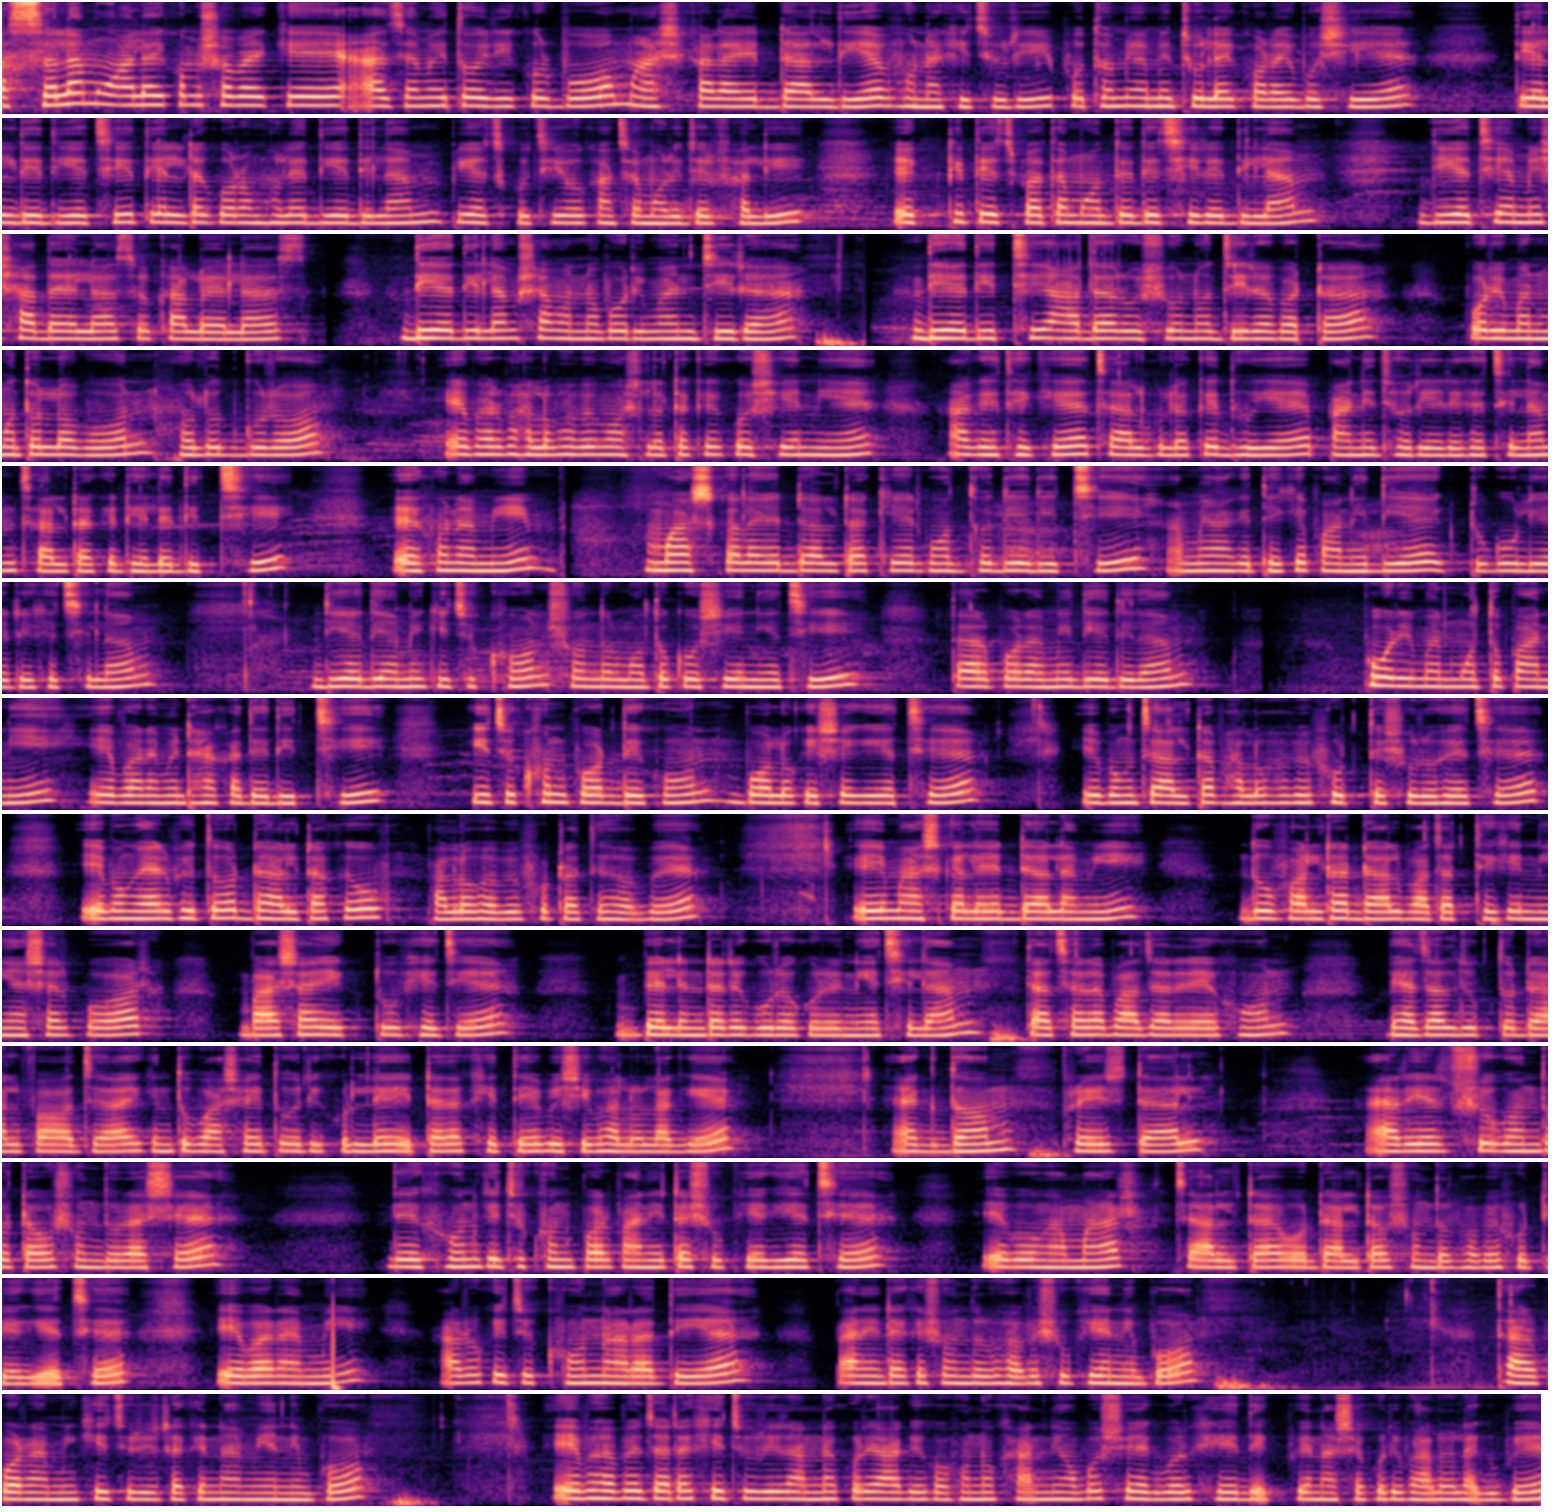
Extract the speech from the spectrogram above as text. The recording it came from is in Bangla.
আসসালামু আলাইকুম সবাইকে। আজ আমি তৈরি করব মাসকালাইয়ের ডাল দিয়ে ভুনা খিচুড়ি। প্রথমে আমি চুলায় কড়াই বসিয়ে তেল দিয়ে দিয়েছি। তেলটা গরম হলে দিয়ে দিলাম পেঁয়াজ কুচি ও কাঁচামরিচের ফালি। একটি তেজপাতা মধ্যে দিয়ে ছিঁড়ে দিলাম। দিয়েছি আমি সাদা এলাচ ও কালো এলাচ। দিয়ে দিলাম সামান্য পরিমাণ জিরা। দিয়ে দিচ্ছি আদা, রসুন ও জিরা বাটা। পরিমাণ মতো লবণ, হলুদ গুঁড়ো। এবার ভালোভাবে মশলাটাকে কষিয়ে নিয়ে আগে থেকে চালগুলোকে ধুয়ে পানি ঝরিয়ে রেখেছিলাম, চালটাকে ঢেলে দিচ্ছি। এখন আমি মাসকালাইয়ের ডালটাকে এর মধ্যে দিয়ে দিচ্ছি। আমি আগে থেকে পানি দিয়ে একটু গুলিয়ে রেখেছিলাম। দিয়ে দিয়ে আমি কিছুক্ষণ সুন্দর মতো কষিয়ে নিয়েছি। তারপর আমি দিয়ে দিলাম পরিমাণ মতো পানি। এবার আমি ঢাকা দিয়ে দিচ্ছি। কিছুক্ষণ পর দেখুন বলক এসে গিয়েছে এবং চালটা ভালোভাবে ফুটতে শুরু হয়েছে এবং এর ভিতর ডালটাকেও ভালোভাবে ফোটাতে হবে। এই মাসকালের ডাল আমি দু ডাল বাজার থেকে নিয়ে আসার পর বাসায় একটু ভেজে ব্লেন্ডারে গুঁড়ো করে নিয়েছিলাম। তাছাড়া বাজারে এখন ভেজালযুক্ত ডাল পাওয়া যায়, কিন্তু বাসায় তৈরি করলে এটা খেতে বেশি ভালো লাগে। একদম ফ্রেশ ডাল, আর এর সুগন্ধটাও সুন্দর আসে। দেখুন, কিছুক্ষণ পর পানিটা শুকিয়ে গিয়েছে এবং আমার চালটা ও ডালটাও সুন্দরভাবে ফুটিয়ে গিয়েছে। এবার আমি আরও কিছুক্ষণ নাড়া দিয়ে পানিটাকে সুন্দরভাবে শুকিয়ে নিব। তারপর আমি খিচুড়িটাকে নামিয়ে নিব। এভাবে যারা খিচুড়ি রান্না করে আগে কখনো খাননি, অবশ্যই একবার খেয়ে দেখবেন, আশা করি ভালো লাগবে।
